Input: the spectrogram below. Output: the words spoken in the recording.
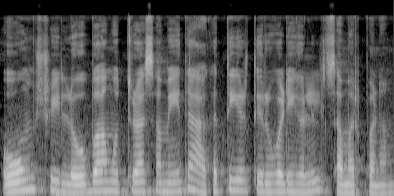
ஓம் ஸ்ரீ லோபாமுத்ரா சமேத அகத்தியர் திருவடிகளில் சமர்ப்பணம்.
